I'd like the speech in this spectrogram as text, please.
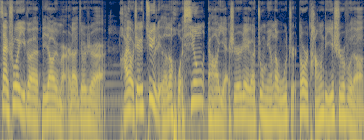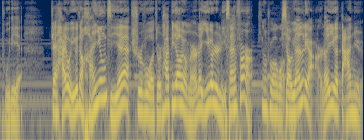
再说一个比较有名的，就是还有这个剧里头的火星，然后也是这个著名的五指，都是唐迪师傅的徒弟。这还有一个叫韩英杰师傅，就是他比较有名的一个是李赛凤，听说过小圆脸的一个打女，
